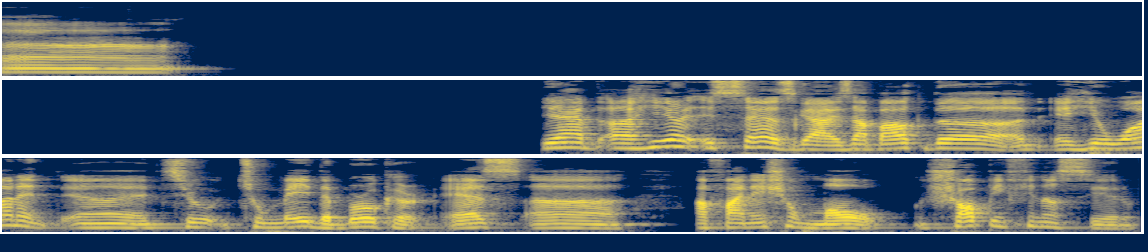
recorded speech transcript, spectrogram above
Uh, yeah, uh, here it says, guys, about the he wanted uh, to to make the broker as uh, a financial mall, shopping financeiro.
